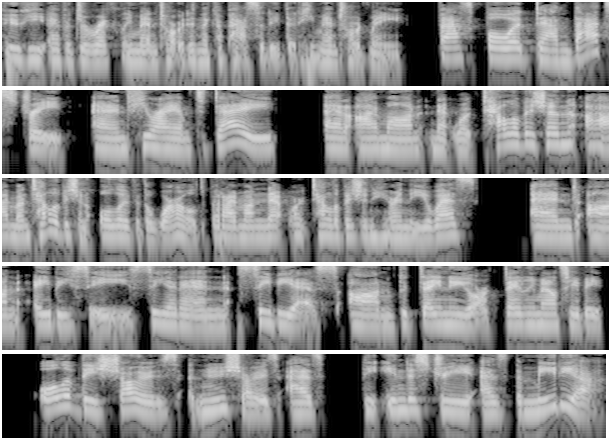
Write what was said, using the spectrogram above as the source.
who he ever directly mentored in the capacity that he mentored me. Fast forward down that street and here I am today and I'm on network television. I'm on television all over the world, but I'm on network television here in the US and on ABC, CNN, CBS, on Good Day New York, Daily Mail TV, all of these shows, new shows as the industry, as the media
